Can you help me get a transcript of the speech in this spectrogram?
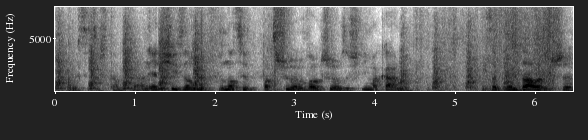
O, nie coś tam. Ja dzisiaj znowu w nocy patrzyłem, walczyłem ze ślimakami. Zaglądałem, czy,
